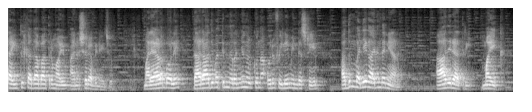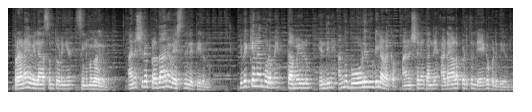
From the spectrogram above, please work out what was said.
ടൈറ്റിൽ കഥാപാത്രമായും അനശ്വര അഭിനയിച്ചു. മലയാളം പോലെ താരാധിപത്യം നിറഞ്ഞു നിൽക്കുന്ന ഒരു ഫിലിം ഇൻഡസ്ട്രിയിൽ അതും വലിയ കാര്യം തന്നെയാണ്. ആദിരാത്രി മൈക്ക് പ്രണയവിലാസം തുടങ്ങിയ സിനിമകളിലും അനശ്വര പ്രധാന വേഷത്തിലെത്തിയിരുന്നു ഇവയ്ക്കെല്ലാം പുറമെ തമിഴിലും എന്തിന് അങ്ങ് ബോളിവുഡിലടക്കം അനശ്വര തന്റെ അടയാളപ്പെടുത്തൽ രേഖപ്പെടുത്തിയിരുന്നു.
